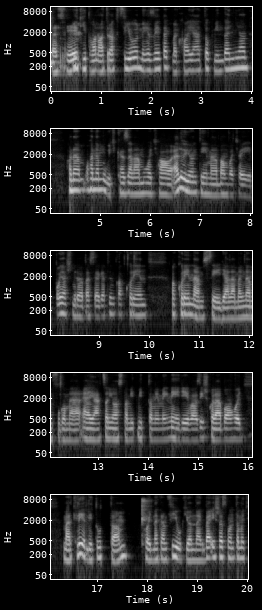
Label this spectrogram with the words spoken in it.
tessék, itt van attrakció, nézzétek, meg halljátok mindannyian, hanem, hanem úgy kezelem, hogy ha előjön témában, vagy ha épp olyasmiről beszélgetünk, akkor én, akkor én nem szégyellem, meg nem fogom el, eljátszani azt, amit mit tudom én még négy éve az iskolában, hogy már clearly tudtam, hogy nekem fiúk jönnek be, és azt mondtam, hogy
